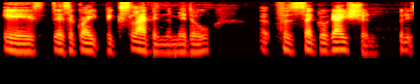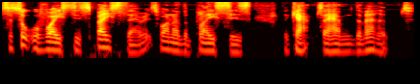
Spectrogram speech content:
is there's a great big slab in the middle uh, for segregation, but it's a sort of wasted space there. It's one of the places the gaps they haven't developed.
